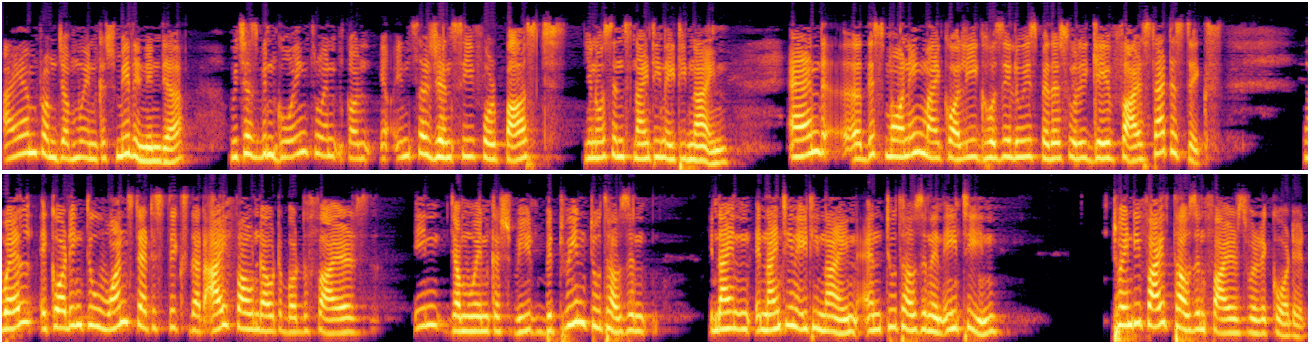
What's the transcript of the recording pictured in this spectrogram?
I am from Jammu and Kashmir in India, which has been going through an insurgency for past, you know, since 1989. And uh, this morning, my colleague Jose Luis Pedersoli gave fire statistics. Well, according to one statistics that I found out about the fires in Jammu and Kashmir between 2000, 1989 and 2018, 25,000 fires were recorded.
